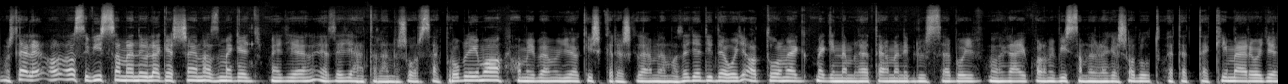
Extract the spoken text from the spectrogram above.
most ele, az, hogy visszamenőlegesen, az meg egy, egy, ez egy általános ország probléma, amiben ugye a kiskereskedelem nem az egyedi, de hogy attól meg megint nem lehet elmenni Brüsszelbe, hogy rájuk valami visszamenőleges adót vetettek ki, mert hogy,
